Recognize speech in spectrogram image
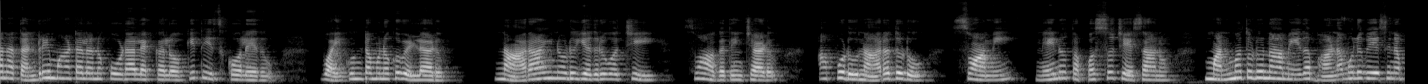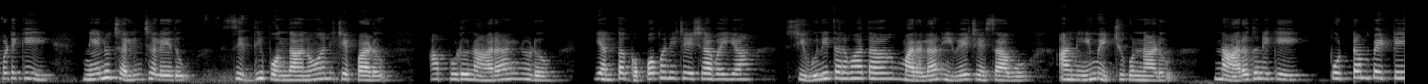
తన తండ్రి మాటలను కూడా లెక్కలోకి తీసుకోలేదు. వైకుంఠమునకు వెళ్ళాడు. నారాయణుడు ఎదురు వచ్చి స్వాగతించాడు. అప్పుడు నారదుడు స్వామి నేను తపస్సు చేశాను. మన్మథుడు నా మీద బాణములు వేసినప్పటికీ నేను చలించలేదు. సిద్ధి పొందాను అని చెప్పాడు. అప్పుడు నారాయణుడు ఎంత గొప్ప పని చేశావయ్యా! శివుని తర్వాత మరలా నీవే చేశావు అని మెచ్చుకున్నాడు. నారదునికి పుట్టం పెట్టి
